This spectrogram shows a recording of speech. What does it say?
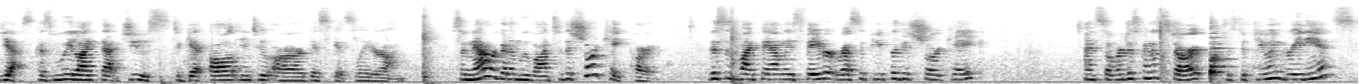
Yes, because we like that juice to get all into our biscuits later on. So now we're going to move on to the shortcake part. This is my family's favorite recipe for this shortcake. And so we're just going to start just a few ingredients.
